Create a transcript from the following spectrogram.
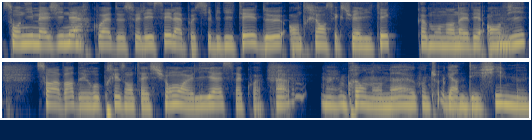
son imaginaire, quoi, de se laisser la possibilité de entrer en sexualité comme on en avait envie, sans avoir des représentations euh, liées à ça, quoi. Ouais, après, on en a quand tu regardes des films.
